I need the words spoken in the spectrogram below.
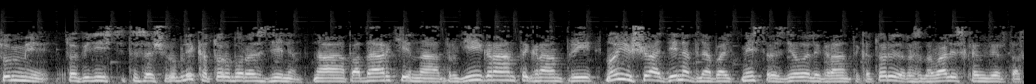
сумме 150 тысяч рублей, который был разделен на подарки, на другие гранты, гран-при. Но еще отдельно для балетмейстера сделали гранты, которые раздавались в конвертах.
